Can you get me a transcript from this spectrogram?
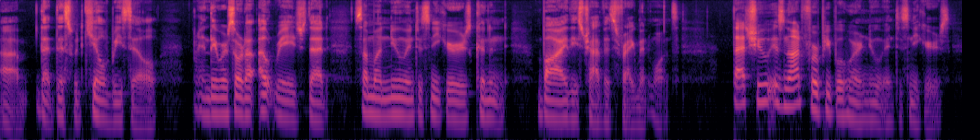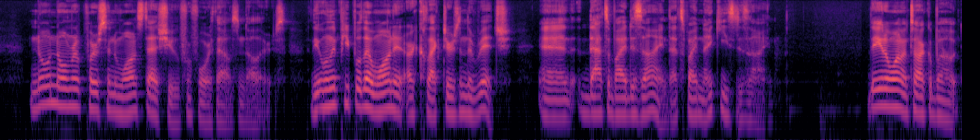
um, that this would kill resale. And they were sort of outraged that someone new into sneakers couldn't buy these Travis Fragment ones. That shoe is not for people who are new into sneakers. No normal person wants that shoe for $4,000. The only people that want it are collectors and the rich. And that's by design. That's by Nike's design. They don't want to talk about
